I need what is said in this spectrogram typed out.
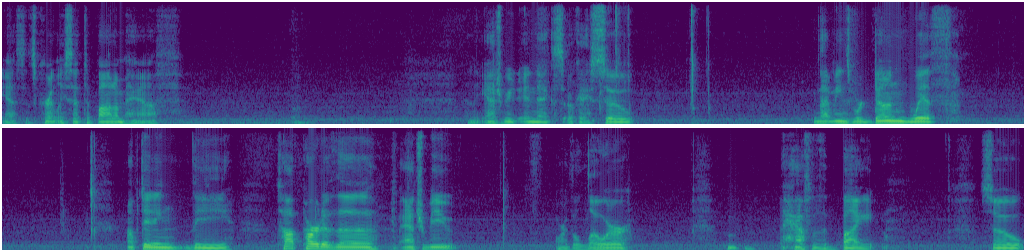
yes, it's currently set to bottom half. And the attribute index, okay, so that means we're done with updating the top part of the attribute or the lower half of the byte. So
